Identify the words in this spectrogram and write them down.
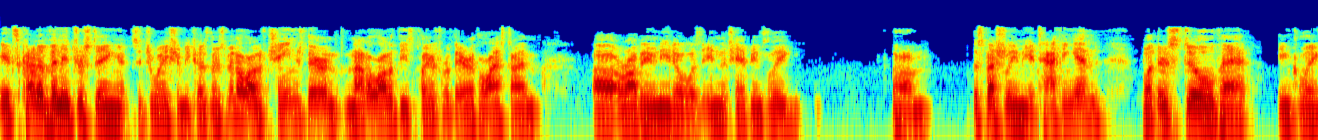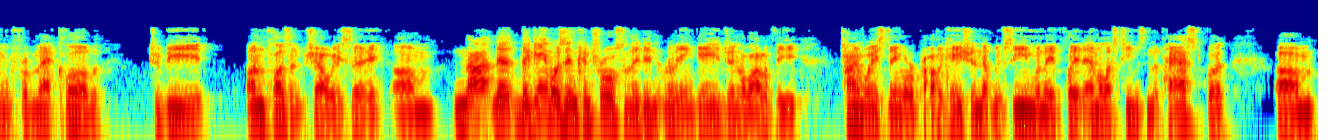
it's kind of an interesting situation because there's been a lot of change there, and not a lot of these players were there the last time uh, Arabe Unido was in the Champions League, um, especially in the attacking end. But there's still that inkling from that club to be unpleasant, shall we say. Um, not the game was in control, so they didn't really engage in a lot of the time wasting or provocation that we've seen when they've played MLS teams in the past. But um,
